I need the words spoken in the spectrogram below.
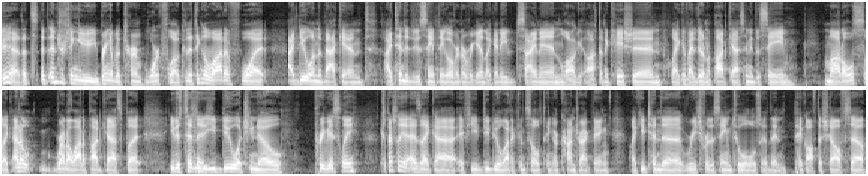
Yeah, that's it's interesting you, you bring up the term workflow because I think a lot of what I do on the back end, I tend to do the same thing over and over again. Like I need sign in, log authentication. Like if I do on a podcast, I need the same models. Like I don't run a lot of podcasts, but you just tend to hmm. you do what you know previously especially as like uh, if you do do a lot of consulting or contracting, like you tend to reach for the same tools and then pick off the shelf. So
